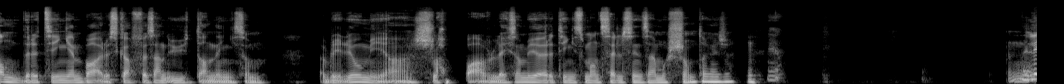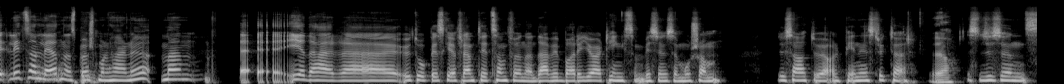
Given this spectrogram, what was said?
andre ting enn bare å skaffe seg en utdanning som Da blir det jo mye av slappe av, liksom. Gjøre ting som man selv syns er morsomt, da, kanskje. Litt, litt sånn ledende spørsmål her nå, men eh, i det her eh, utopiske fremtidssamfunnet der vi bare gjør ting som vi syns er morsomt Du sa at du er alpininstruktør. Ja. Så du syns,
